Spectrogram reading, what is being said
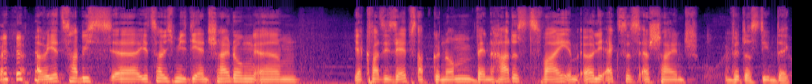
aber jetzt habe ich, äh, jetzt habe ich mir die Entscheidung ähm, ja quasi selbst abgenommen. Wenn Hades 2 im Early Access erscheint, wird das Steam Deck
